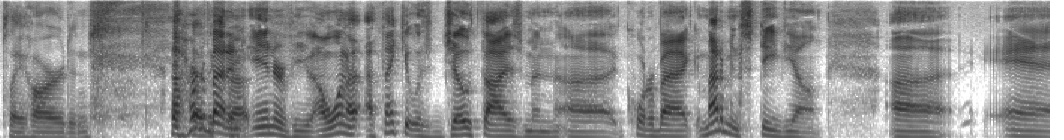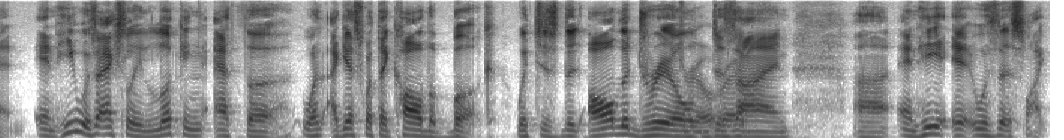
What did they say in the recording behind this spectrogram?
play hard. And I heard about an interview. I want to. I think it was Joe Theismann, uh, quarterback. It might have been Steve Young, uh, and and he was actually looking at the what I guess what they call the book, which is the all the drill, Drill, right. design. Uh, and he it was this like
